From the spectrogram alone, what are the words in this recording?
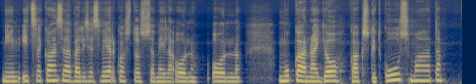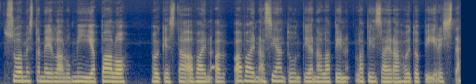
niin itse kansainvälisessä verkostossa meillä on, on mukana jo 26 maata. Suomesta meillä on ollut Miia Palo oikeastaan avain, avainasiantuntijana Lapin, Lapin sairaanhoitopiiristä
